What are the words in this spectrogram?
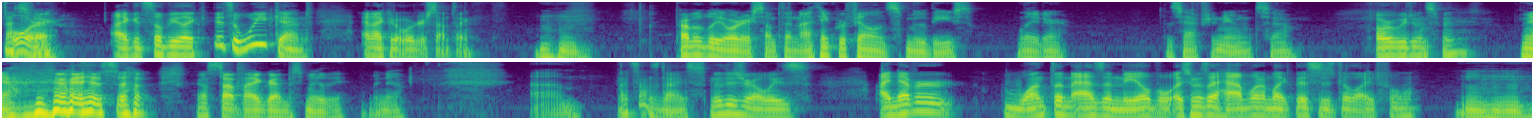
That's or fair. I could still be like, it's a weekend, and I could order something. hmm Probably order something. I think we're feeling smoothies later this afternoon. So Or are we doing smoothies? Yeah, so I'll stop by grab a smoothie. You know, um, That sounds nice. Smoothies are always. I never want them as a meal, but as soon as I have one, I'm like, this is delightful. hmm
